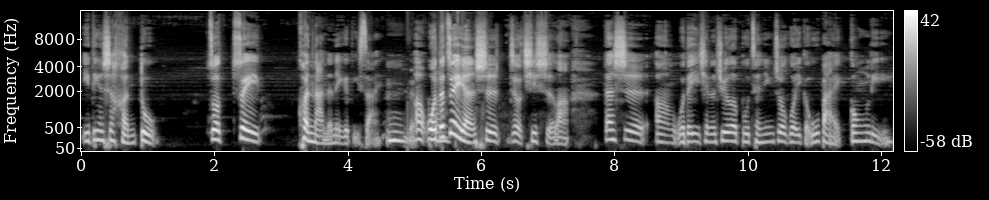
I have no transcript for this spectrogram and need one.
一定是横渡，做最困难的那个比赛。嗯，呃，我的最远是只有七十啦，但是，嗯、呃，我的以前的俱乐部曾经做过一个五百公里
